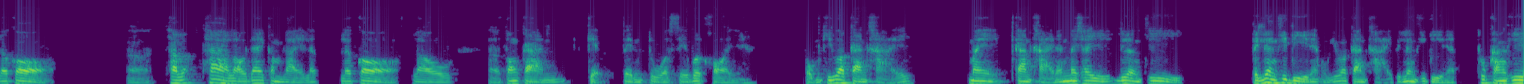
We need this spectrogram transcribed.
แล้วก็ถ้าถ้าเราได้กำไรแล้ว แล้วก็เราต้องการเก็บเป็นตัวเซเบอร์คอยเนี่ยผมคิดว่าการขายไม่การขายนั้นไม่ใช่เรื่องที่เป็นเรื่องที่ดีนะผมคิดว่าการขายเป็นเรื่องที่ดีนะทุกครั้งที่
